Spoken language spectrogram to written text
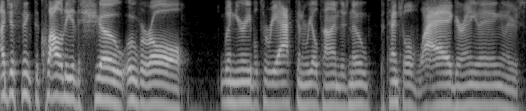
I just think the quality of the show overall, when you're able to react in real time, there's no potential of lag or anything. There's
